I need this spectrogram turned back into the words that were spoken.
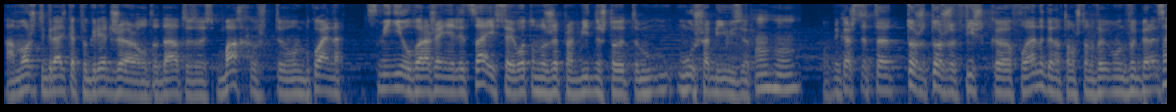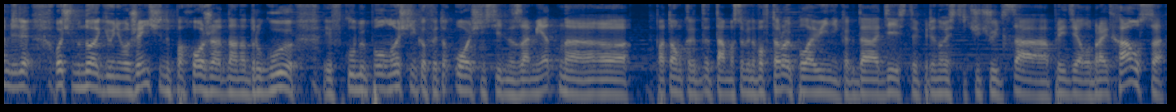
а может играть как в игре Джералда, да, то есть бах, он буквально сменил выражение лица, и все, и вот он уже прям видно, что это муж-абьюзер. Uh-huh. Мне кажется, это тоже, тоже фишка Флэнагана в том, что он, вы, он выбирает... На самом деле, очень многие у него женщины похожи одна на другую, и в клубе полночников это очень сильно заметно. Э, Потом, когда там, особенно во второй половине, когда действие переносится чуть-чуть за пределы Брайтхауса,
